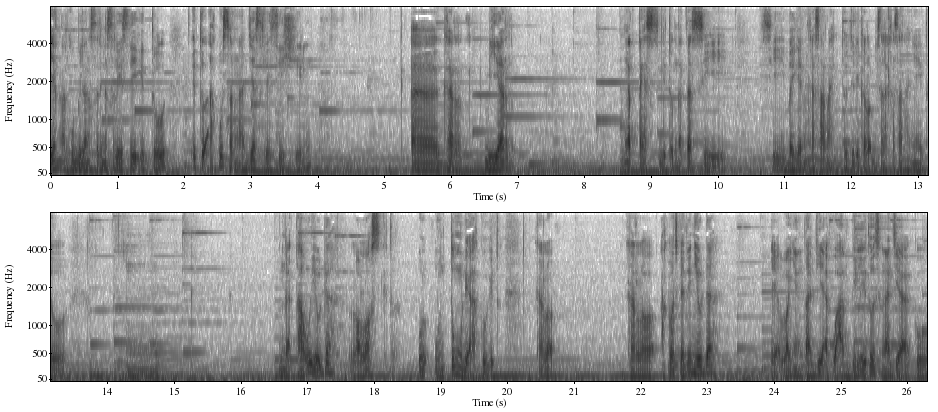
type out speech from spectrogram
yang aku bilang sering selisih itu itu aku sengaja selisihin uh, kar biar ngetes gitu ngetes si si bagian kasanah itu. Jadi kalau misalnya kasanahnya itu mm, nggak mm, tahu ya udah lolos gitu. Untung di aku gitu. Kalau kalau aku harus gantiin ya udah. Ya uang yang tadi aku ambil itu sengaja aku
